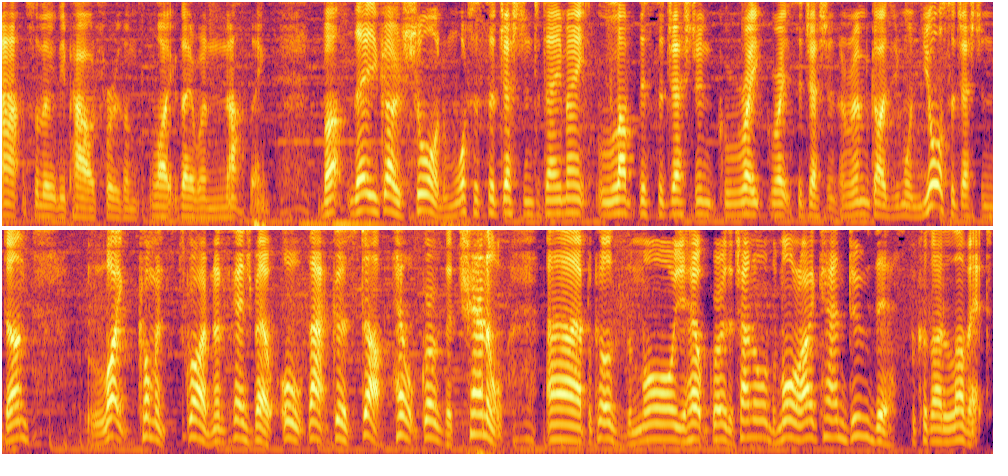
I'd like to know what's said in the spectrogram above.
absolutely powered through them like they were nothing. But there you go, Sean. What a suggestion today, mate. Love this suggestion. Great, great suggestion. And remember, guys, if you want your suggestion done, like, comment, subscribe, notification bell, all that good stuff. Help grow the channel. Uh, because the more you help grow the channel, the more I can do this because I love it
